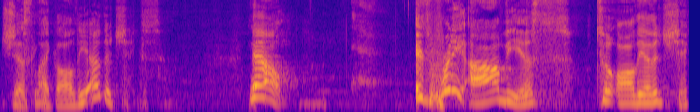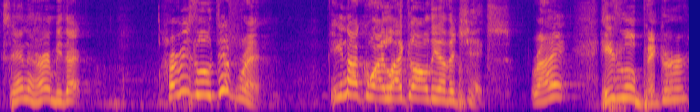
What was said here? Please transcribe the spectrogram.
just like all the other chicks. Now, it's pretty obvious to all the other chicks and Herbie that Herbie's a little different. He's not quite like all the other chicks, right? He's a little bigger,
